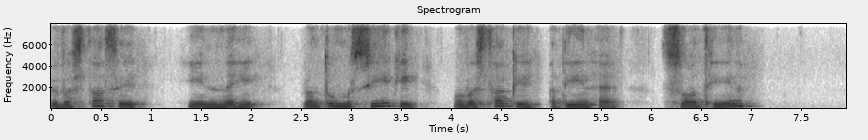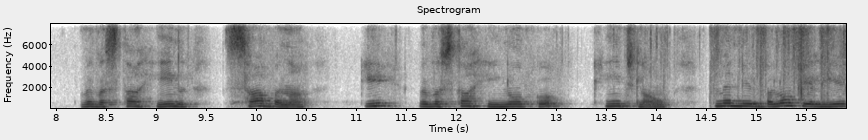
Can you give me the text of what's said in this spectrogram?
व्यवस्था से हीन नहीं, परंतु मसीह की व्यवस्था के अधीन है। स्वाधीन, व्यवस्थाहीन सा बना कि व्यवस्थाहीनों को खींच लाऊं। मैं निर्बलों के लिए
